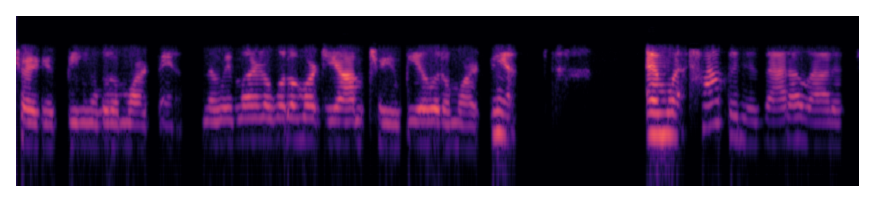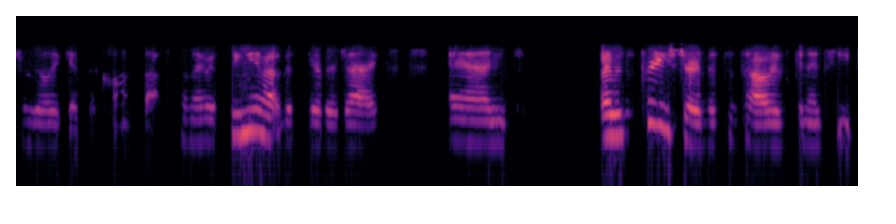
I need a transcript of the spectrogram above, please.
trig and being a little more advanced. And then we learn a little more geometry and be a little more advanced. And what happened is that allowed us to really get the concepts. And I was thinking about this the other day, and I was pretty sure this is how I was going to teach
